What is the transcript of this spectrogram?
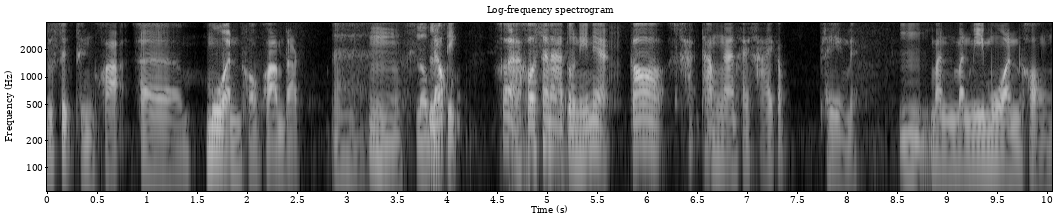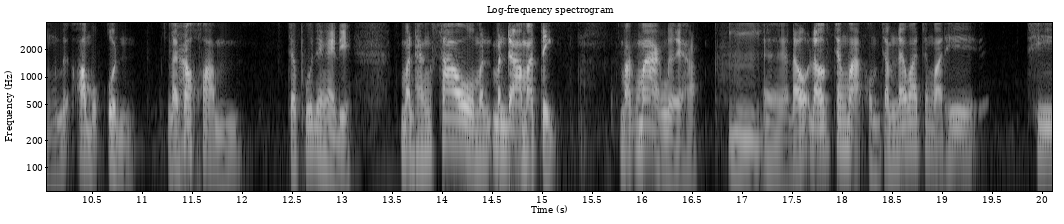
รู้สึกถึงความเอ่อมวลของความรักอ่าอืมโรแมนติกแล้วอ่าโฆษณาตัวนี้เนี่ยก็ทำงานคล้าย ๆ กับเพลงเลยอืมมันมันมีมวลของความอบอุ่น แล้วก็ครับความจะพูดยังไงดี มันทั้งเศร้ามันมันดรามาติกมาก ๆเลยครับอืมเออแล้วแล้วจังหวะผมจำได้ว่าจังหวะที่ที่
